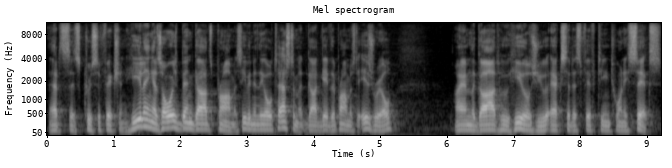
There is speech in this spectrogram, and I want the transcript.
That's his crucifixion. Healing has always been God's promise. Even in the Old Testament, God gave the promise to Israel I am the God who heals you, Exodus 15 26.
